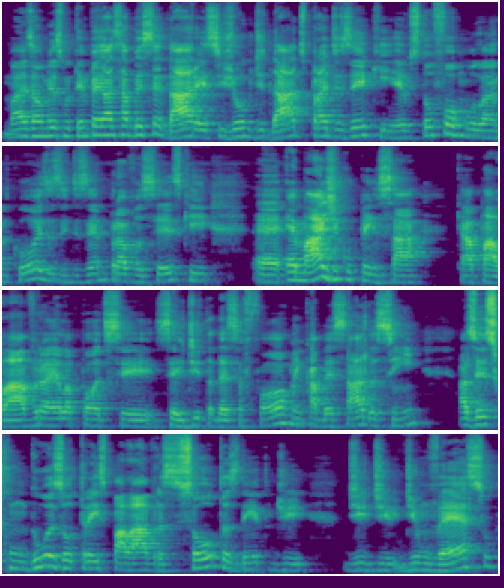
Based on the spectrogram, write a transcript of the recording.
Mas ao mesmo tempo é essa abecedária, esse jogo de dados para dizer que eu estou formulando coisas e dizendo para vocês que é, é mágico pensar que a palavra ela pode ser, ser dita dessa forma, encabeçada assim, às vezes com duas ou três palavras soltas dentro de, de, de, de um verso,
